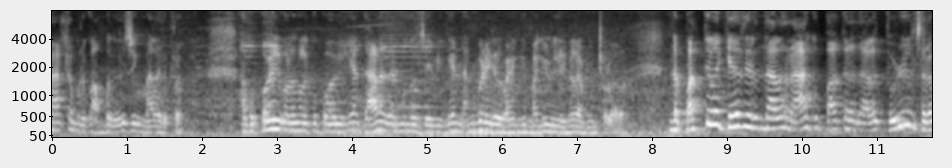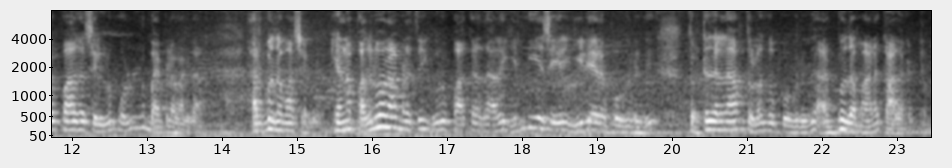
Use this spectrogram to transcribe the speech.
நாட்டம் இருக்கும். ஐம்பது வயசுக்கு மேலே இருக்கிறவங்க. அப்போ கோயில் குளங்களுக்கு போவீங்க தான தர்மங்கள் செய்வீங்க நன்கொடைகள் வழங்கி மகிழ்வீர்கள் அப்படின்னு சொல்லலாம் இந்த பத்தில் கேது இருந்தாலும் ராகு பார்க்குறதால தொழில் சிறப்பாக செல்லும் ஒன்றும் பயப்பட வேண்டாம். அற்புதமாக செல்லும். ஏன்னா பதினோராம் இடத்தை குரு பார்க்குறதால எண்ணிய செயல் ஈடேறப் போகிறது தொட்டதெல்லாம் துலங்க போகிறது அற்புதமான காலகட்டம்.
